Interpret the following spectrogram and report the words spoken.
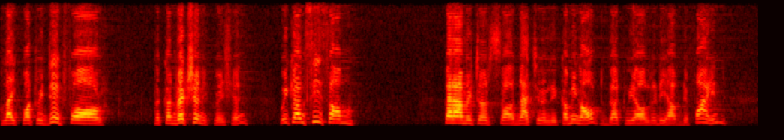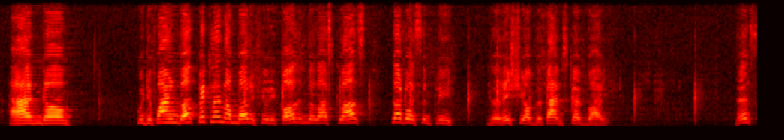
like what we did for the convection equation, we can see some parameters uh, naturally coming out that we already have defined and um, we defined the Peclet number if you recall in the last class that was simply the ratio of the time step by this.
